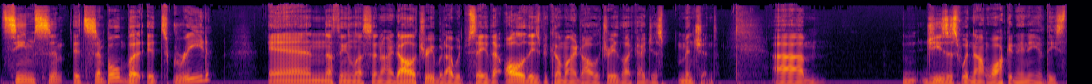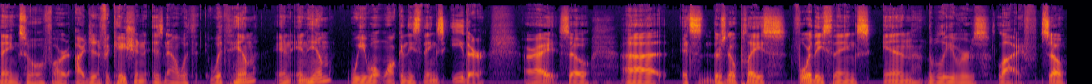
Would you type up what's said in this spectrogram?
seems sim- it's simple, but it's greed and nothing less than idolatry. But I would say that all of these become idolatry, like I just mentioned. Um, Jesus would not walk in any of these things. So if our identification is now with with Him and in Him, we won't walk in these things either. All right. So uh, it's there's no place for these things in the believer's life. So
